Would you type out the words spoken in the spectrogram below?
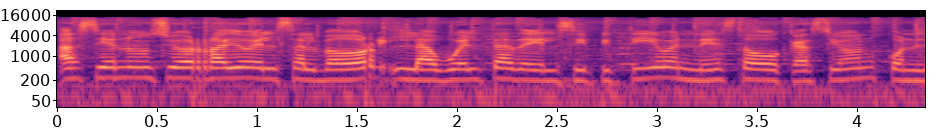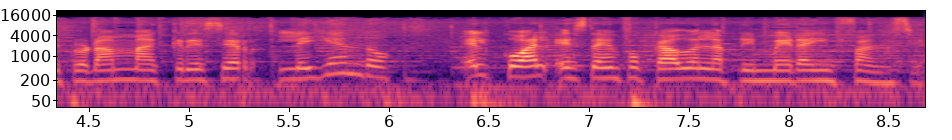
así anunció Radio El Salvador la vuelta del Cipitío en esta ocasión con el programa Crecer Leyendo, el cual está enfocado en la primera infancia.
